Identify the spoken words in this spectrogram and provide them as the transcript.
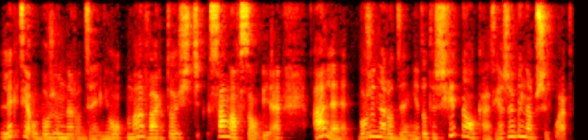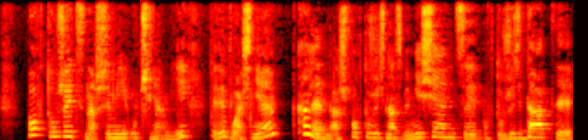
Lekcja o Bożym Narodzeniu ma wartość sama w sobie, ale Boże Narodzenie to też świetna okazja, żeby na przykład powtórzyć z naszymi uczniami y, właśnie kalendarz, powtórzyć nazwy miesięcy, powtórzyć daty,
